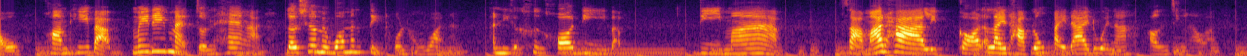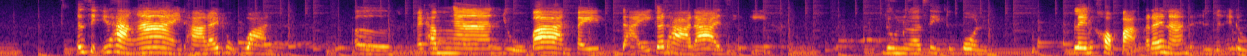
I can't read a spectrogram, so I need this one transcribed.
ว ความที่แบบไม่ได้แมตต์จนแห้งอะแล้วเชื่อไหมว่ามันติดทนทั้งวันอะอันนี้ก็คือข้อดีแบบดีมาก สามารถทาลิปกลอสอะไรทับลงไปได้ด้วยนะ เอาจริงๆแล้วอะเป็นสิ่งที่ทาง่าย ทาได้ทุกวัน เออ ไปทำงานอยู่บ้านไปไหนก็ทาได้สิ่งนี้ ดูเนื้อสิทุกคนเบลนขอบปากก็ได้นะเดี๋ยวเอ็นเบลนให้ดู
